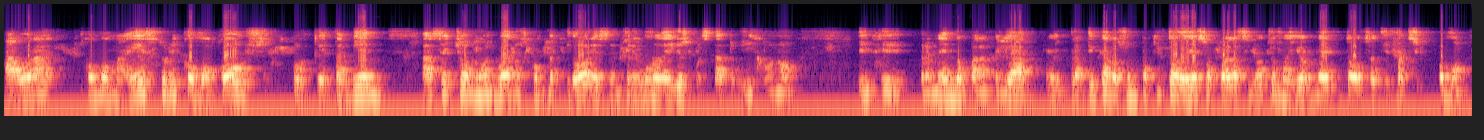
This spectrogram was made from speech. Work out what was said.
ahora como maestro y como coach, porque también has hecho muy buenos competidores, entre uno de ellos pues está tu hijo, ¿no? Y que tremendo para pelear. Platícanos un poquito de eso, cuál ha sido tu mayor mérito o satisfacción como,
